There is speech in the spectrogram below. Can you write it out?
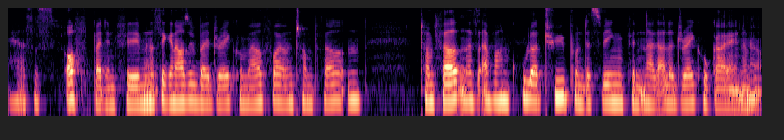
ja, es ist oft bei den Filmen. Ja. Das ist ja genauso wie bei Draco Malfoy und Tom Felton. Tom Felton ist einfach ein cooler Typ und deswegen finden halt alle Draco geil. Ne? Ja.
